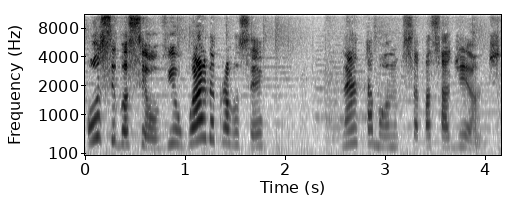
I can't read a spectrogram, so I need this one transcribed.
Ou se você ouviu, guarda para você, né? Acabou, não precisa passar adiante.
